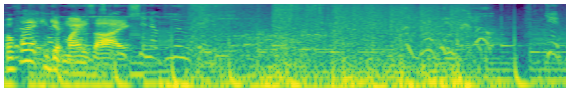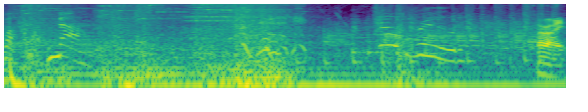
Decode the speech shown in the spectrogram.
Hopefully I can get Mind's Eye. Alright,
